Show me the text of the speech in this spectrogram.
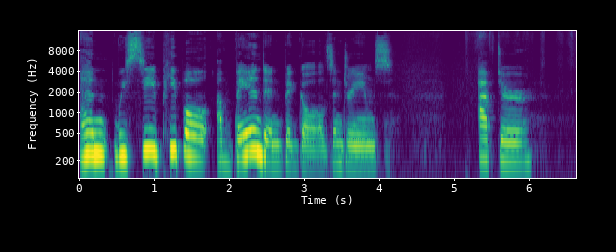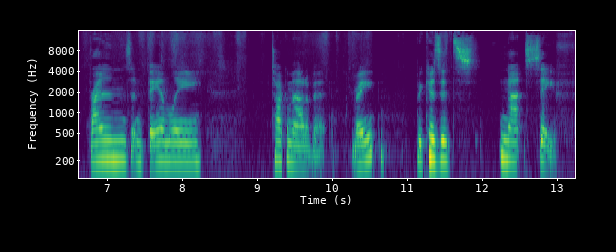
And we see people abandon big goals and dreams after friends and family talk them out of it, right? Because it's not safe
